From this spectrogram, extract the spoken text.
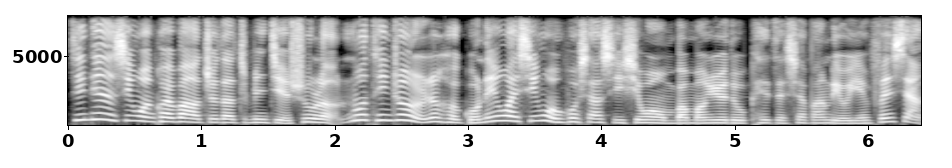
今天的新闻快报就到这边结束了。如果听众有任何国内外新闻或消息，希望我们帮忙阅读，可以在下方留言分享。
